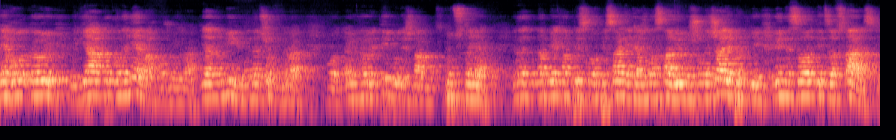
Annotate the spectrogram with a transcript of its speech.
Я говорю, я тільки на нервах можу грати, я не вмію ні на чому грати. От. А він говорить, ти будеш там тут стояти. Як написано в Писанні, каже, настав він, що в началі він не золотиться в старості.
